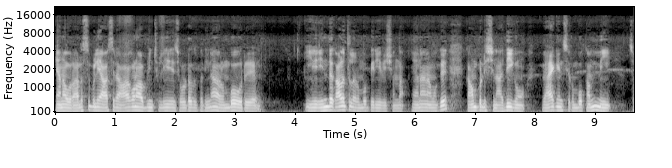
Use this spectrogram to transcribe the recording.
ஏன்னா ஒரு அரசு பள்ளி ஆசிரியர் ஆகணும் அப்படின்னு சொல்லி சொல்கிறது பார்த்திங்கன்னா ரொம்ப ஒரு இ- இந்த காலத்தில் ரொம்ப பெரிய விஷயம் தான் ஏன்னா நமக்கு காம்படிஷன் அதிகம் வேகன்சி ரொம்ப கம்மி. ஸோ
